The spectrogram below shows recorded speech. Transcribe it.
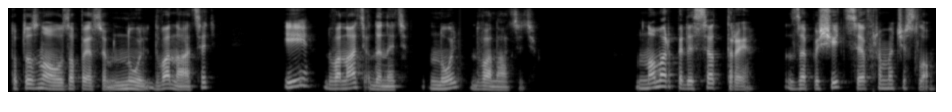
Тобто знову записуємо 0,12 і 12 одиниць 0,12. Номер 53. Запишіть цифрами число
